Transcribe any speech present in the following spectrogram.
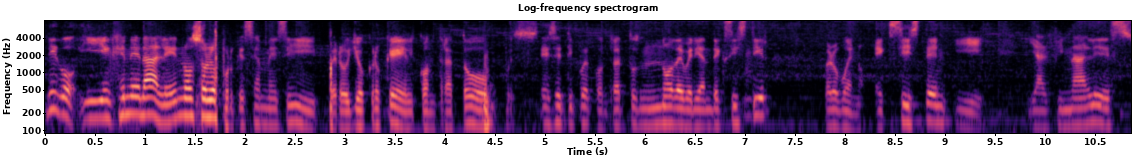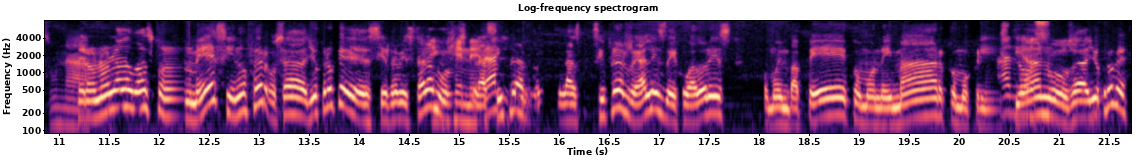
Digo, y en general, ¿eh? no solo porque sea Messi, pero yo creo que el contrato, pues ese tipo de contratos no deberían de existir, pero bueno, existen y, y al final es una... Pero no nada más con Messi, ¿no, Fer? O sea, yo creo que si revisáramos las, cifras, las cifras reales de jugadores como Mbappé, como Neymar, como Cristiano, ah, o sea, yo creo que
